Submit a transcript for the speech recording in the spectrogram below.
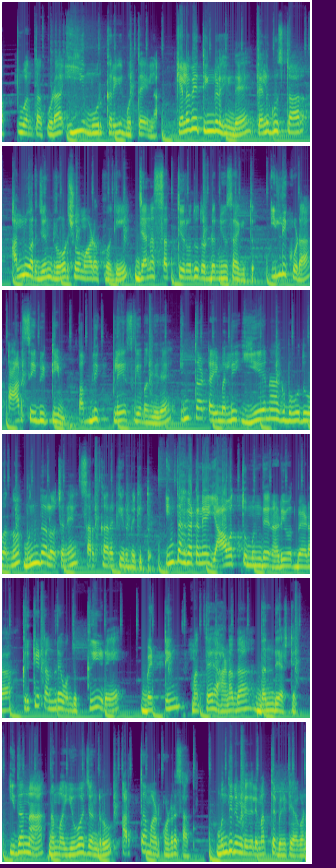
ತಪ್ಪು ಅಂತ ಕೂಡ ಈ ಮೂರ್ಖರಿಗೆ ಗೊತ್ತೇ ಇಲ್ಲ. ಕೆಲವೇ ತಿಂಗಳ ಹಿಂದೆ ತೆಲುಗು ಸ್ಟಾರ್ ಅಲ್ಲು ಅರ್ಜುನ್ ರೋಡ್ ಶೋ ಮಾಡಕ್ ಹೋಗಿ ಜನ ಸತ್ತಿರೋದು ದೊಡ್ಡ ನ್ಯೂಸ್ ಆಗಿತ್ತು. ಇಲ್ಲಿ ಕೂಡ R C B team public ಪ್ಲೇಸ್ಗೆ ಬಂದಿದೆ. ಇಂಥ ಟೈಮಲ್ಲಿ ಏನಾಗಬಹುದು ಅನ್ನೋ ಮುಂದಾಲೋಚನೆ ಸರ್ಕಾರಕ್ಕೆ ಇರಬೇಕಿತ್ತು. ಇಂತಹ ಘಟನೆ ಯಾವತ್ತು ಮುಂದೆ ನಡೆಯೋದು ಬೇಡ. ಕ್ರಿಕೆಟ್ ಅಂದ್ರೆ ಒಂದು ಕ್ರೀಡೆ ಬೆಟ್ಟಿಂಗ್ ಮತ್ತೆ ಹಣದ ದಂಧೆ ಅಷ್ಟೇ. ಇದನ್ನ ನಮ್ಮ ಯುವ ಜನರು ಅರ್ಥ ಮಾಡ್ಕೊಂಡ್ರೆ ಸಾಕು. ಮುಂದಿನ ವಿಡಿಯೋದಲ್ಲಿ ಮತ್ತೆ ಭೇಟಿಯಾಗೋಣ.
